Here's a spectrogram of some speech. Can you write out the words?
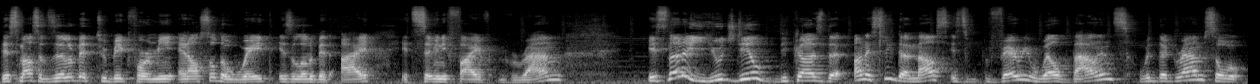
This mouse is a little bit too big for me and also the weight is a little bit high. It's 75 gram. It's not a huge deal because the honestly the mouse is very well balanced with the gram so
